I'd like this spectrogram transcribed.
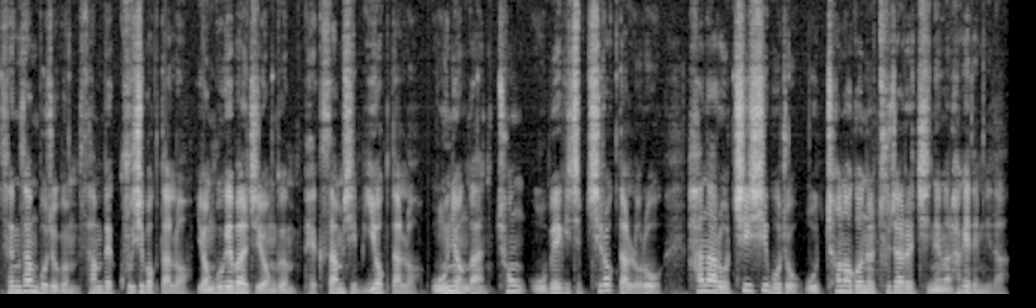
생산 보조금 390억 달러, 연구개발 지원금 132억 달러, 5년간 총 527억 달러로 하나로 75조 5천억 원을 투자를 진행을 하게 됩니다.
